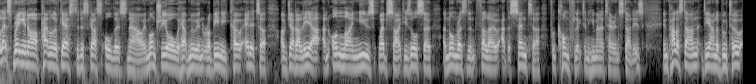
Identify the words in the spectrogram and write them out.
Well, let's bring in our panel of guests to discuss all this now. In Montreal, we have Mouin Rabbani, co editor of Jadaliyya, an online news website. He's also a non resident fellow at the Centre for Conflict and Humanitarian Studies. In Palestine, Diana Buttu,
